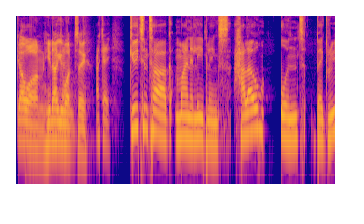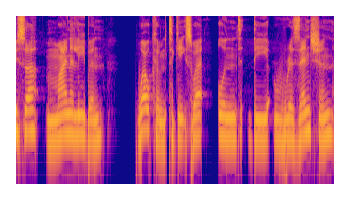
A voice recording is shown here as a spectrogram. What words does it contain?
Go on. You know you want to. Okay. Guten Tag, meine Lieblings. Hallo und begrüße meine Lieben. Welcome to Geek Sweat und die Rezension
